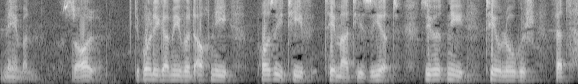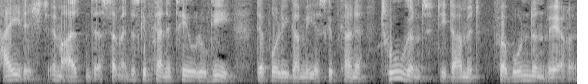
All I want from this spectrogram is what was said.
nehmen soll. Die Polygamie wird auch nie positiv thematisiert. Sie wird nie theologisch verteidigt im Alten Testament. Es gibt keine Theologie der Polygamie. Es gibt keine Tugend, die damit verbunden wäre.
